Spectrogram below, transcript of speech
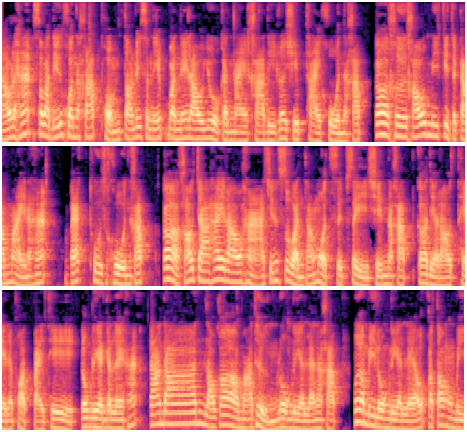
เอาละฮะ สวัสดีทุกคนนะครับ ผมตอรี่สนิปวันนี้เราอยู่กันในคาร์ดีเลอร์ชิพไทคูนนะครับ ก็คือเขามีกิจกรรมใหม่นะฮะ Back to School ครับ ก็เขาจะให้เราหาชิ้นส่วนทั้งหมด 14 ชิ้นนะครับ ก็เดี๋ยวเราเทเลพอร์ตไปที่โรงเรียนกันเลยฮะด้านดานเราก็มาถึงโรงเรียนแล้วนะครับ เมื่อมีโรงเรียนแล้วก็ต้องมี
